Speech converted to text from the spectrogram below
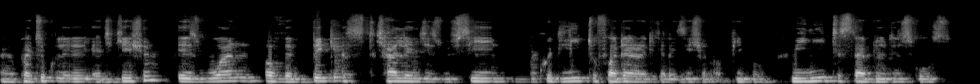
uh, particularly education, is one of the biggest challenges we've seen could lead to further radicalization of people. We need to start building schools.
